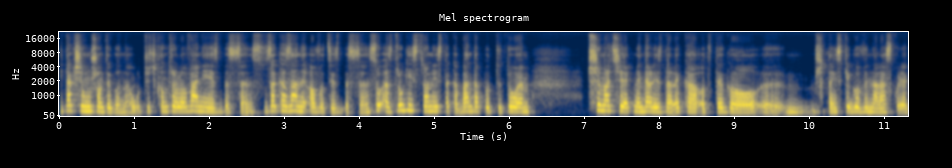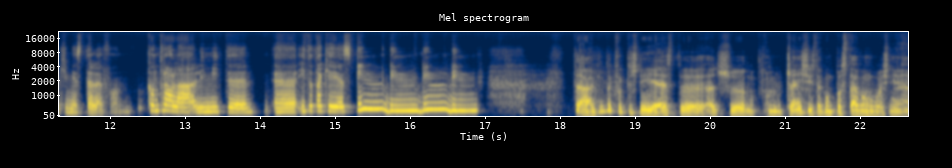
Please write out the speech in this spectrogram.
i tak się muszą tego nauczyć. Kontrolowanie jest bez sensu, zakazany owoc jest bez sensu, a z drugiej strony jest taka banda pod tytułem trzymać się jak najdalej z daleka od tego y, szatańskiego wynalazku, jakim jest telefon. Kontrola, limity y, i to takie jest ding, ding, ding, ding. Tak, no tak faktycznie jest, y, acz y, częściej z taką postawą właśnie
